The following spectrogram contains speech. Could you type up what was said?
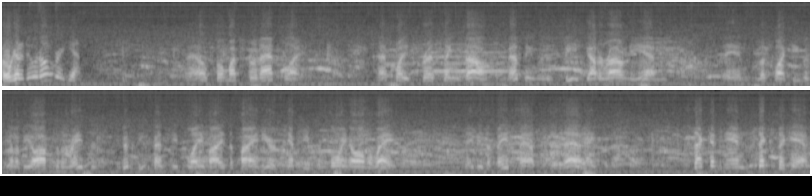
But we're going to do it over again. Well, so much for that play. That play spread things out. Messing with his speed got around the end and looked like he was going to be off to the races. Good defensive play by the Pioneers kept him from going all the way. Maybe the face mask did that. Second and six again.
